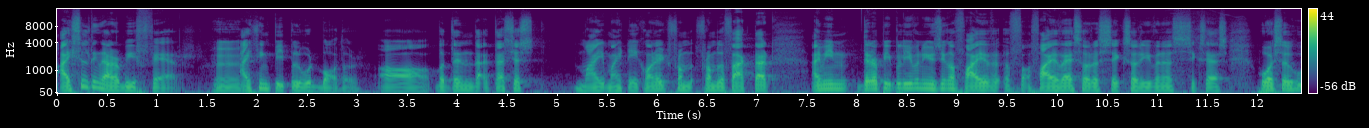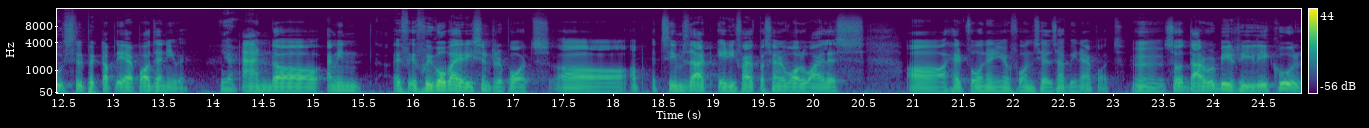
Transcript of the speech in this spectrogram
I still think that would be fair. Hmm. I think people would bother. Uh, but then that, that's just my my take on it from from the fact that I mean there are people even using a five a f- 5s or a six or even a 6s who are still who still picked up the AirPods anyway. Yeah. And uh, I mean if if we go by recent reports, uh, it seems that 85% of all wireless uh, headphone and earphone sales have been AirPods. Hmm. So that would be really cool.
